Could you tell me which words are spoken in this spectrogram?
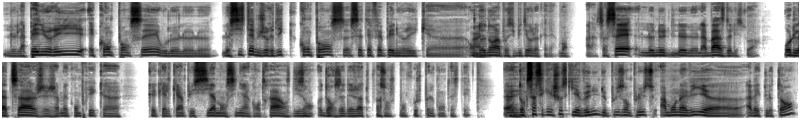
le- la pénurie est compensée, ou le, le- le- système juridique compense cet effet pénurique euh, en Ouais. donnant la possibilité au locataire. Bon, voilà, ça c'est le- le- le- la base de l'histoire. Au-delà de ça, j'ai jamais compris que, que quelqu'un puisse sciemment signer un contrat en se disant d'ores et déjà, de toute façon, je m'en fous, je peux le contester. Euh, Ouais. donc ça, c'est quelque chose qui est venu de plus en plus, à mon avis, euh, avec le temps.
